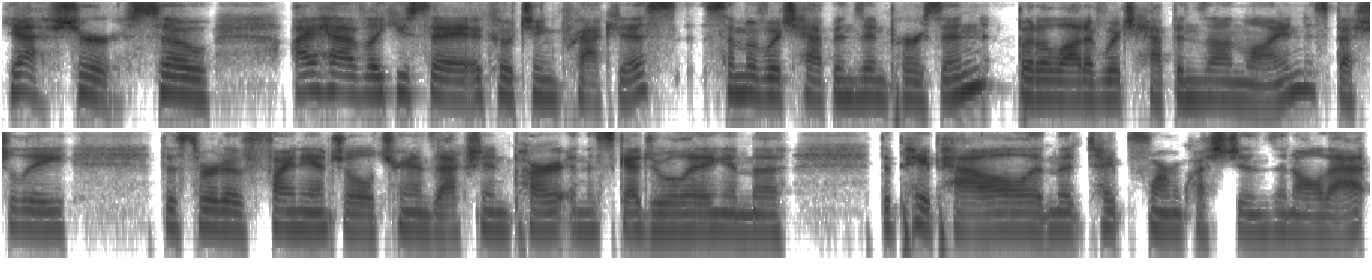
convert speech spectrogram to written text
Yeah, sure. So I have, like you say, a coaching practice, some of which happens in person, but a lot of which happens online, especially the sort of financial transaction part and the scheduling and the the PayPal and the Typeform questions and all that.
